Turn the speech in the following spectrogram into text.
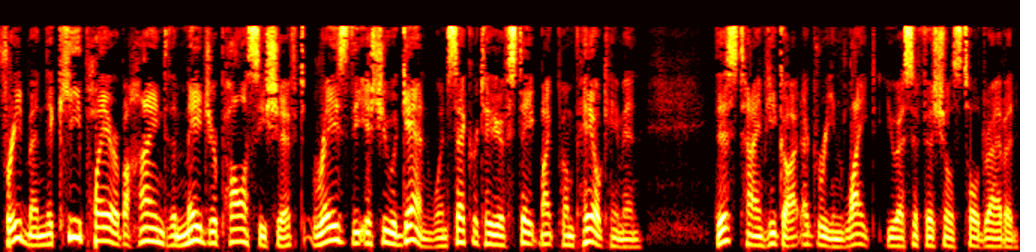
Friedman, the key player behind the major policy shift, raised the issue again when Secretary of State Mike Pompeo came in. This time he got a green light, U.S. officials told Ravid.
